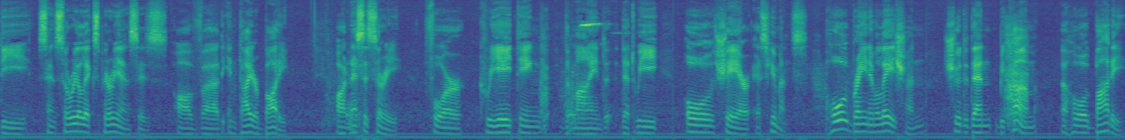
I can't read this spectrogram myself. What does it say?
the sensorial experiences of uh, the entire body are necessary for creating the mind that we all share as humans. Whole brain emulation should then become a whole body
